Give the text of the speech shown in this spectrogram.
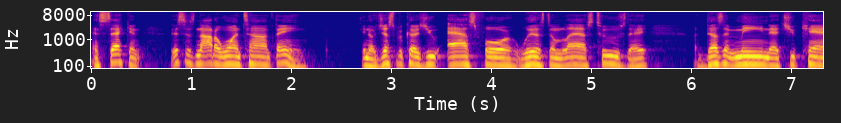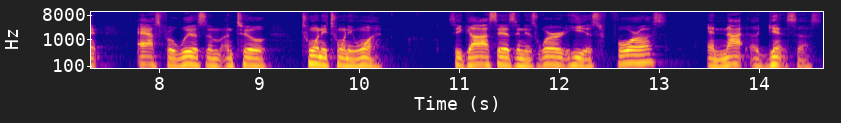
And second, this is not a one time thing. You know, just because you asked for wisdom last Tuesday doesn't mean that you can't ask for wisdom until 2021. See, God says in His Word, He is for us and not against us.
